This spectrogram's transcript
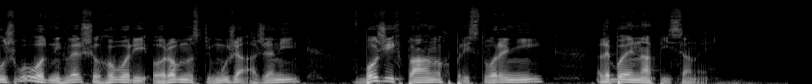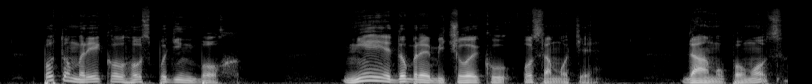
už v úvodných veršoch hovorí o rovnosti muža a ženy v Božích plánoch pri stvorení, lebo je napísané. Potom riekol hospodin Boh. Nie je dobré byť človeku o samote. Dá mu pomoc,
